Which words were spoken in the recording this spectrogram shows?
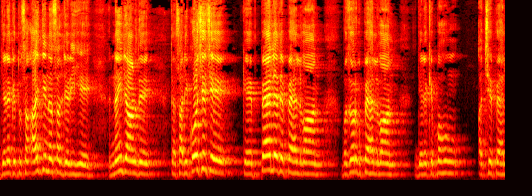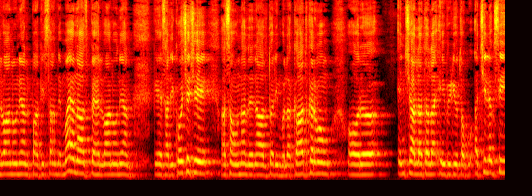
जेडे कि तुस अज की नस्ल जी नहीं जानते तो सारी कोशिश है कि पहले के पहलवान ਬਜ਼ੁਰਗ ਪਹਿਲਵਾਨ ਜਿਹੜੇ ਕਿ ਬਹੁ ਅੱਛੇ ਪਹਿਲਵਾਨ ਹੁੰਦੇ ਹਨ ਪਾਕਿਸਤਾਨ ਦੇ ਮਾਇਆਨਾਜ਼ ਪਹਿਲਵਾਨ ਹੁੰਦੇ ਹਨ ਕਿ ਸਾਡੀ ਕੋਸ਼ਿਸ਼ ਹੈ ਅਸਾਂ ਉਹਨਾਂ ਦੇ ਨਾਲ ਤੁਹਾਡੀ ਮੁਲਾਕਾਤ ਕਰਵਾਉਂ ਔਰ ਇਨਸ਼ਾ ਅੱਲਾਹ ਤਾਲਾ ਇਹ ਵੀਡੀਓ ਤੁਹਾਨੂੰ ਅੱਛੀ ਲੱਗਸੀ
